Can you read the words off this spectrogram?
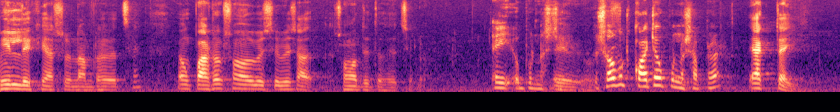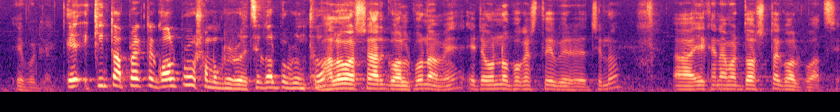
মিল রেখে আসলে নামটা হয়েছে এবং পাঠক সমাবেশে বেশ সমাদৃত হয়েছিল। এই উপন্যাসটি। এই সর্বমোট কয়টা উপন্যাস আপনার? একটাই কিন্তু আপনার একটা গল্প সমগ্র রয়েছে গল্প গ্রন্থ ভালোবাসার গল্প নামে এটা অন্য প্রকাশ থেকে বের হয়েছিল। এখানে আমার দশটা গল্প আছে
